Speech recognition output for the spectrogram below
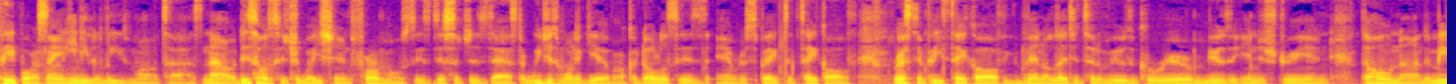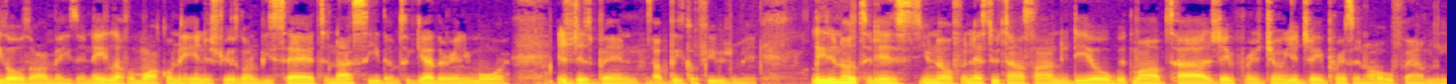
people are saying he need to leave mob ties. Now, this whole situation, foremost, is just a disaster. We just want to give our condolences and respect to Takeoff. Rest in peace, Takeoff. You've been a legend to the music career, music industry, and the whole nine. The Migos are amazing. They left a mark on the industry. It's going to be sad to not see them together anymore. It's just been a big confusion. Leading up to this, you know, Finesse2Tymes signed a deal with Mob Ties, J. Prince Jr., J. Prince, and the whole family.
